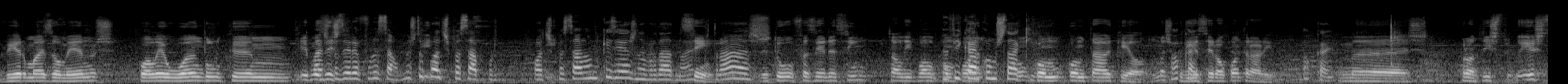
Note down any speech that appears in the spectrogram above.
ver mais ou menos qual é o ângulo que... hum, Vais este- fazer a furação, mas tu podes passar por podes passar onde quiseres, na verdade, não é? Sim, Por trás. eu estou a fazer assim, tal igual Para como, ficar como está aqui. Como, como está aquele, mas Ok. podia ser ao contrário. Ok. Mas pronto, isto, este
